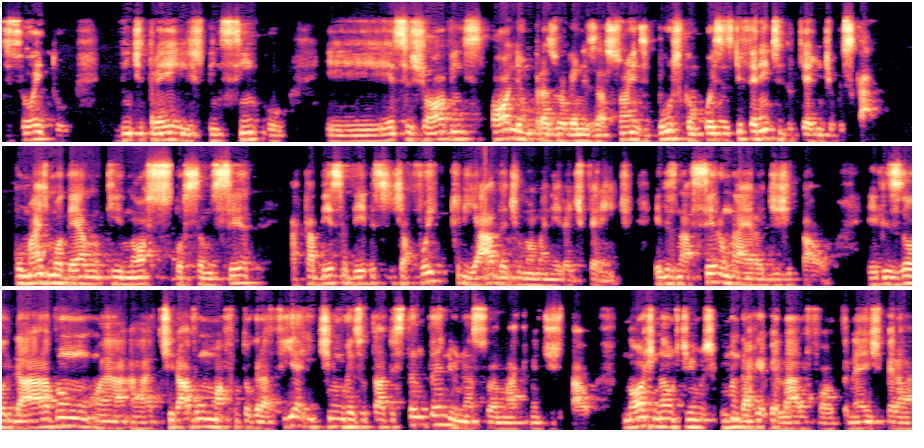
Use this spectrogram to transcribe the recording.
18, 23, 25, e esses jovens olham para as organizações buscam coisas diferentes do que a gente buscava. Por mais moderno que nós possamos ser, a cabeça deles já foi criada de uma maneira diferente. Eles nasceram na era digital. Eles olhavam, tiravam uma fotografia e tinham um resultado instantâneo na sua máquina digital. Nós não tínhamos que mandar revelar a foto, né, esperar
